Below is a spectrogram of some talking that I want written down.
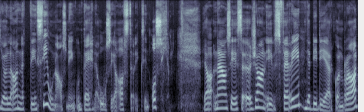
joille annettiin siunaus niin kuin tehdä uusia Asterixin osia. Ja nämä on siis Jean-Yves Ferry ja Didier Conrad.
